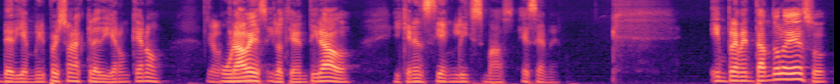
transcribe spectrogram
de 10 mil personas que le dijeron que no una tienen. vez y los tienen tirados y quieren 100 leads más ese mes. Implementándole eso,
